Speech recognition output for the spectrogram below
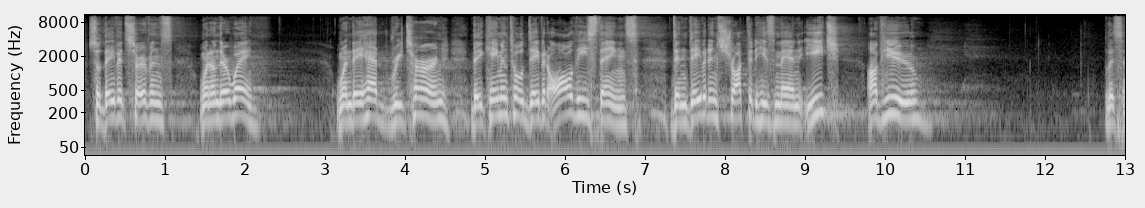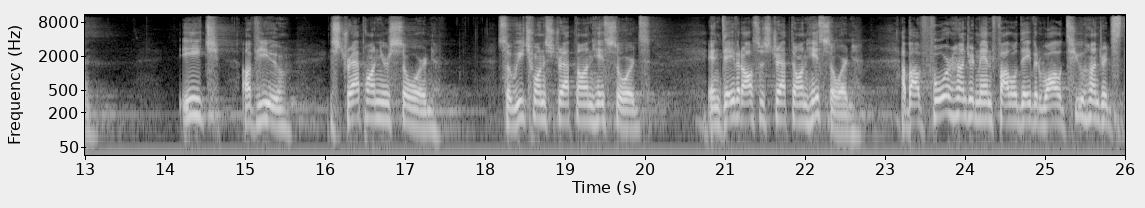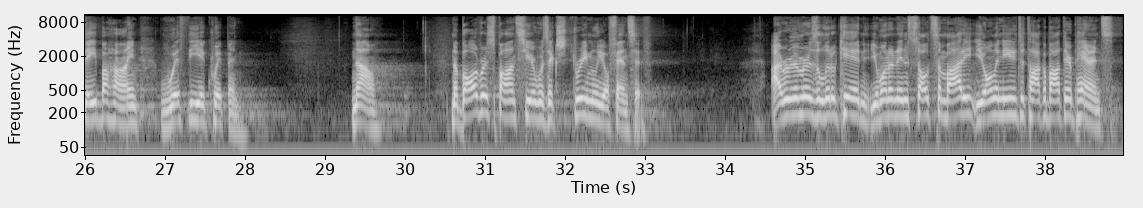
So David's servants went on their way. When they had returned, they came and told David all these things. Then David instructed his men, Each of you, listen, each of you strap on your sword. So each one strapped on his swords. And David also strapped on his sword. About 400 men followed David, while 200 stayed behind with the equipment. Now, Nabal's response here was extremely offensive. I remember as a little kid, you wanted to insult somebody, you only needed to talk about their parents.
